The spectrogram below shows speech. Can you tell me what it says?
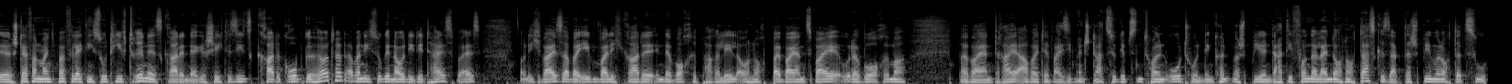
äh, Stefan manchmal vielleicht nicht so tief drin ist, gerade in der Geschichte, sie es gerade grob gehört hat, aber nicht so genau die Details weiß. Und ich weiß aber eben, weil ich gerade in der Woche parallel auch noch bei Bayern 2 oder wo auch immer bei Bayern 3 arbeite, weiß ich, Mensch, dazu gibt es einen tollen O-Ton, den könnten wir spielen. Da hat die von der Leyen doch noch das gesagt, das spielen wir noch dazu.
